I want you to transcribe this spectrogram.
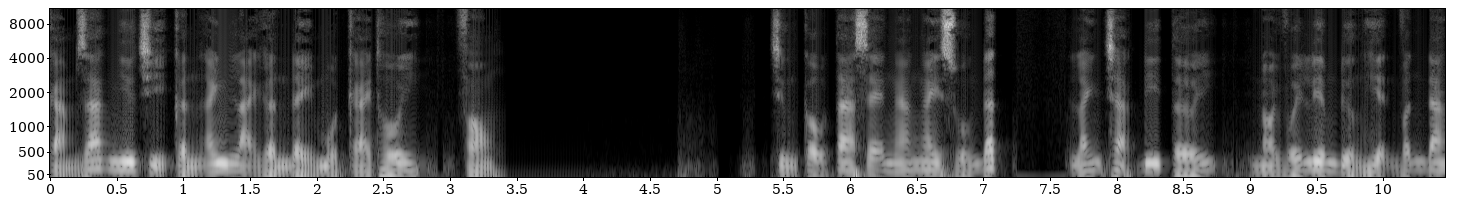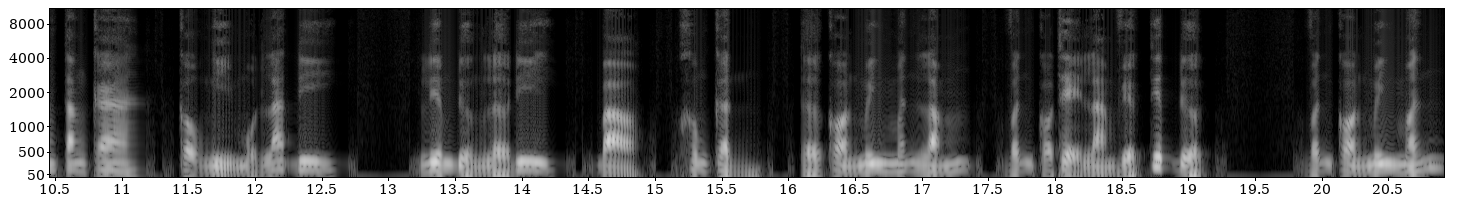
cảm giác như chỉ cần anh lại gần đẩy một cái thôi, phòng. Chừng cậu ta sẽ ngã ngay xuống đất, lánh chạc đi tới, nói với liêm đường hiện vẫn đang tăng ca, cậu nghỉ một lát đi. Liêm đường lờ đi, bảo, không cần, tớ còn minh mẫn lắm, vẫn có thể làm việc tiếp được. Vẫn còn minh mẫn,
